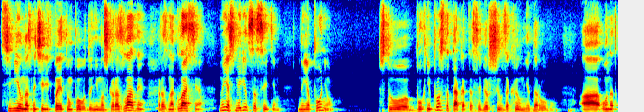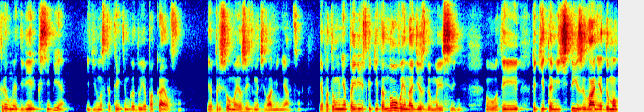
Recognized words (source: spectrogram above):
В семье у нас начались по этому поводу немножко разлады, разногласия. Но я смирился с этим. Но я понял, что Бог не просто так это совершил, закрыл мне дорогу, а Он открыл мне дверь к себе. И в 93 году я покаялся. Я пришел, моя жизнь начала меняться. Я потом у меня появились какие-то новые надежды в моей жизни. Вот, и какие-то мечты, желания. Думал,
